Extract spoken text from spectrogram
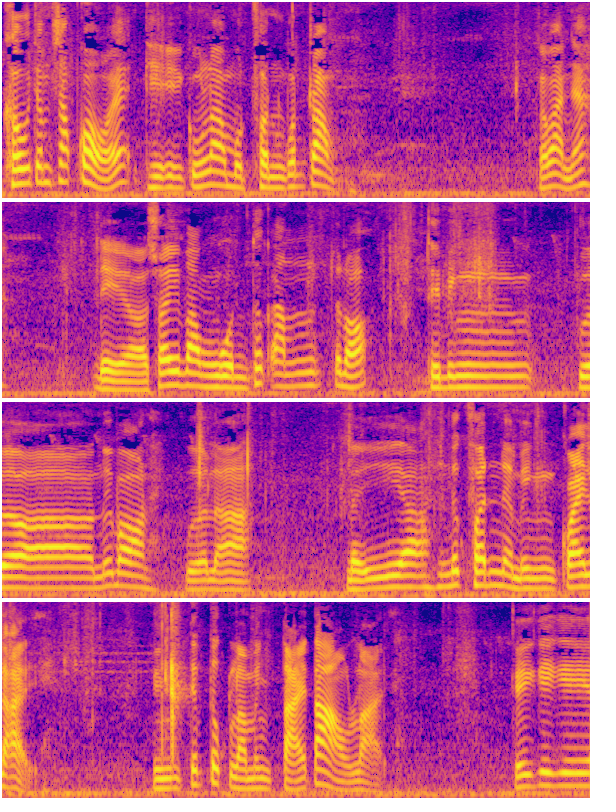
khâu chăm sóc cỏ ấy, thì cũng là một phần quan trọng. Các bạn nhé để ờ, xoay vòng nguồn thức ăn cho nó, thì mình vừa nuôi bò này, vừa là lấy à, nước phân để mình quay lại. Mình tiếp tục là mình tái tạo lại cái cái cái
